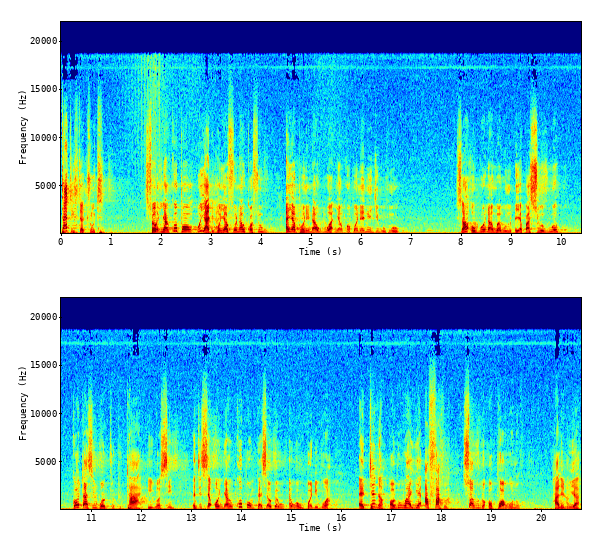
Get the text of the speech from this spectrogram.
that is the truth. So nyankopɔn woyɛ adebɔnyɛfoɔ na wokɔ so ɛyɛ bɔne na wu a nyankopɔn n'ani gye wo ho o saa owuo na wawu no ɛyɛ kwasi owuo. God doesn't want you to die in your sin. Nti sɛ onyankopɔn mpɛ sɛ wobɛwu ɛwɔ wo bɔne mu a ɛdɛ na ɔno wayɛ afa ho sɛ ɔno na ɔbɔɔ wo no hallelujah.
